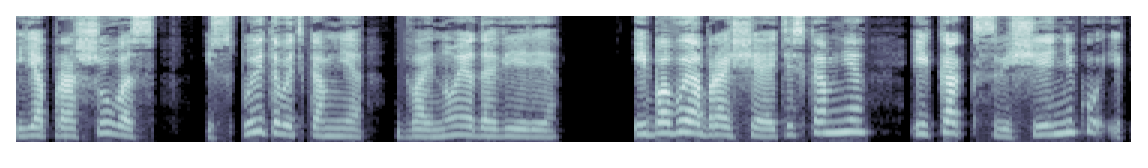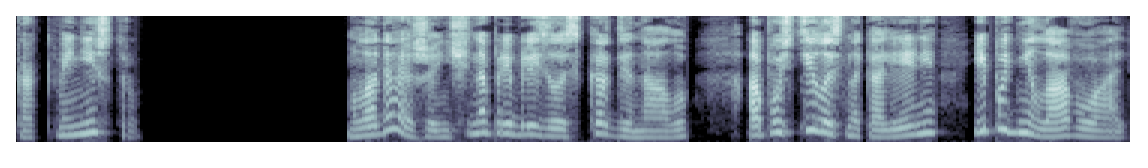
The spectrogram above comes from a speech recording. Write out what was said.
и я прошу вас испытывать ко мне двойное доверие, ибо вы обращаетесь ко мне и как к священнику, и как к министру. Молодая женщина приблизилась к кардиналу, опустилась на колени и подняла вуаль.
